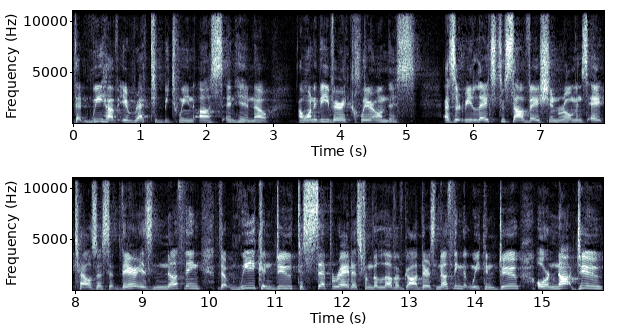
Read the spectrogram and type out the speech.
that we have erected between us and Him. Now, I want to be very clear on this. As it relates to salvation, Romans 8 tells us that there is nothing that we can do to separate us from the love of God. There's nothing that we can do or not do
